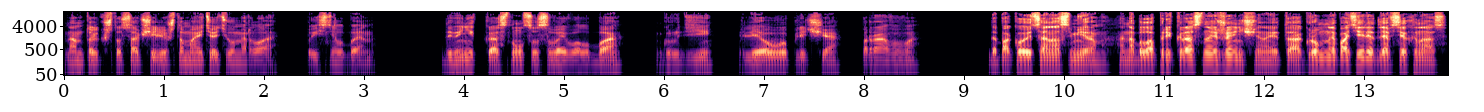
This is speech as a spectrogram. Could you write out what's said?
«Нам только что сообщили, что моя тетя умерла», — пояснил Бен. Доминик коснулся своего лба, груди, левого плеча, правого. «Да покоится она с миром. Она была прекрасная женщина, это огромная потеря для всех нас.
